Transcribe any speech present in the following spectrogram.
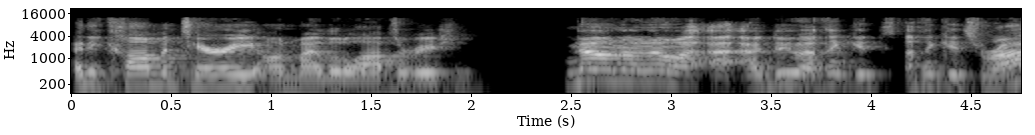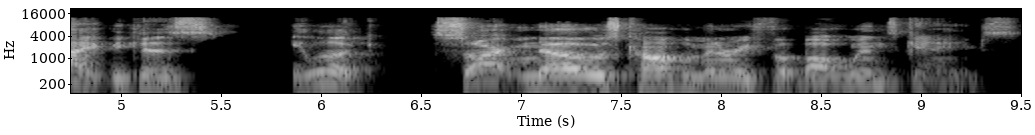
any commentary on my little observation? No, no, no. I, I do. I think it's I think it's right because look, Sark knows complimentary football wins games.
